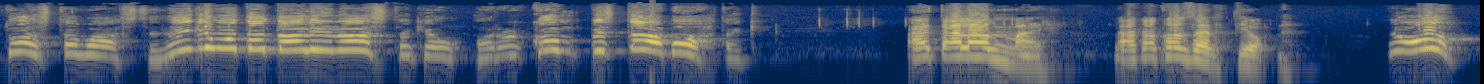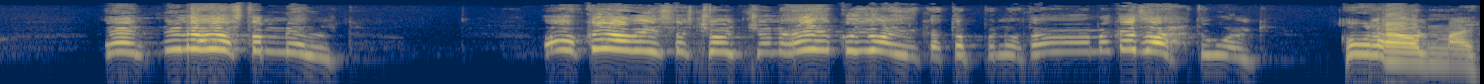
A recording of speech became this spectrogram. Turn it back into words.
tuosta vasta. Eikä muuta Tallinnasta käy. Arvo komppis tää pohtakin. Ai täällä on mai. Lähkä konsertti on. Joo, en niin nähästä mieltä. Oh, käävissä Johnson, hei kun joika tappanut. Mä käsähti vuolki. Kuula on mai.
